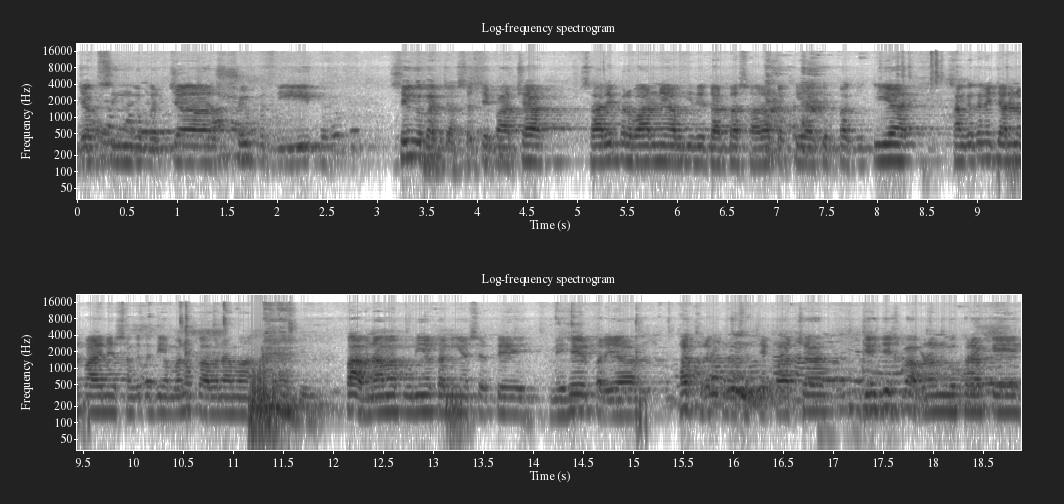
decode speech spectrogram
ਜਗ ਸਿੰਘ ਬੱਚਾ ਸ਼ੁਭਦੀਪ ਸਿੰਘ ਬੱਚਾ, ਸੱਚੇ ਪਾਤਸ਼ਾਹ, ਸਾਰੇ ਪਰਿਵਾਰ ਨੇ ਆਪ ਜੀ ਦੇ ਦਰ ਦਾ ਸਾਰਾ ਤੱਕਿਆ, ਕਿਰਪਾ ਕੀਤੀ ਹੈ। ਸੰਗਤ ਨੇ ਚਰਨ ਪਾਏ ਨੇ, ਸੰਗਤ ਦੀਆਂ ਮਨੋਕਾਮਨਾਵਾਂ, ਭਾਵਨਾਵਾਂ ਪੂਰੀਆਂ ਕਰਨੀਆਂ, ਸਿਰ ਤੇ ਮਿਹਰ ਭਰਿਆ, ਹੱਥ ਰੱਖਣਾ ਸੱਚੇ ਪਾਤਸ਼ਾਹ। ਜਿਸ ਜਿਸ ਭਾਵਨਾ ਨੂੰ ਮੁੱਖ ਰੱਖ ਕੇ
